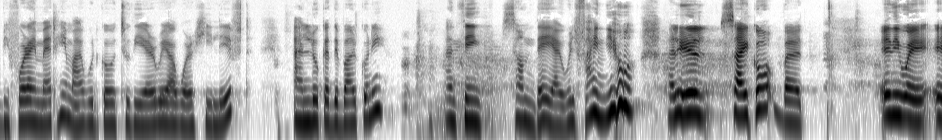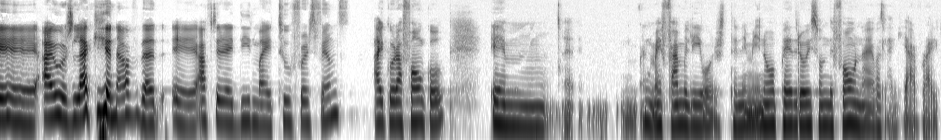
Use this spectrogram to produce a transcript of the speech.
before I met him, I would go to the area where he lived and look at the balcony and think someday I will find you. a little psycho, but anyway, uh, I was lucky enough that uh, after I did my two first films, I got a phone call. Um, and my family was telling me, no, Pedro is on the phone. I was like, yeah, right.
